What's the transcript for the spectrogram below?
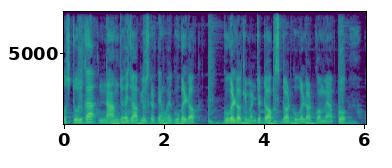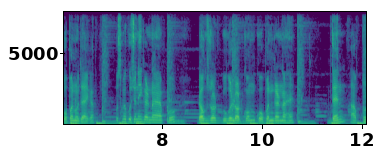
उस टूल का नाम जो है जो आप यूज़ करते हैं, वो है गूगल डॉक गूगल डॉक्यूमेंट जो docs dot Google dot com में आपको ओपन हो जाएगा। उसमें कुछ नहीं करना है आपको docs dot Google dot com को ओपन करना है देन आपको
